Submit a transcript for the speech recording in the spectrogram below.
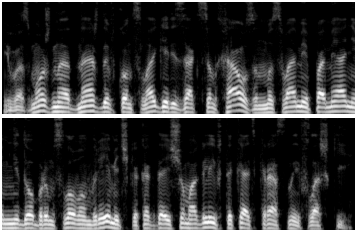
И, возможно, однажды в концлагере Заксенхаузен мы с вами помянем недобрым словом времечко, когда еще могли втыкать красные флажки.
